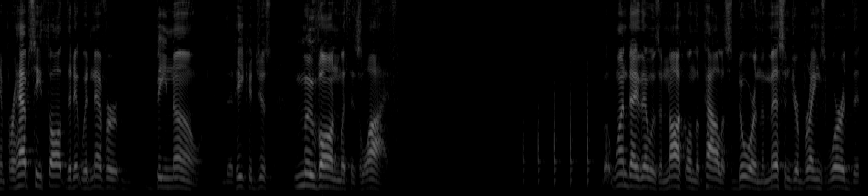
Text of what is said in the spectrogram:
and perhaps he thought that it would never be known, that he could just move on with his life. But one day there was a knock on the palace door, and the messenger brings word that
